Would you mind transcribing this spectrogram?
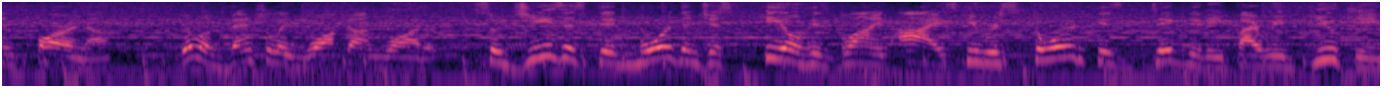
and far enough, you'll eventually walk on water. So Jesus did more than just heal his blind eyes. He restored his dignity by rebuking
